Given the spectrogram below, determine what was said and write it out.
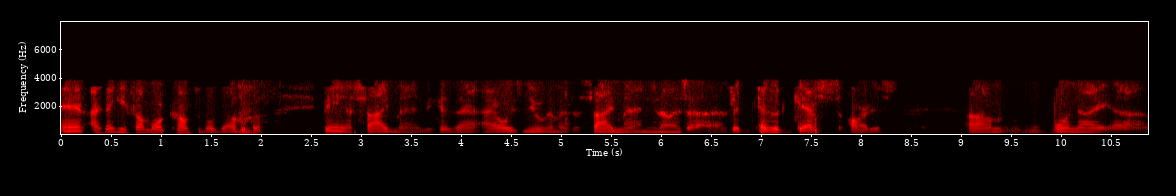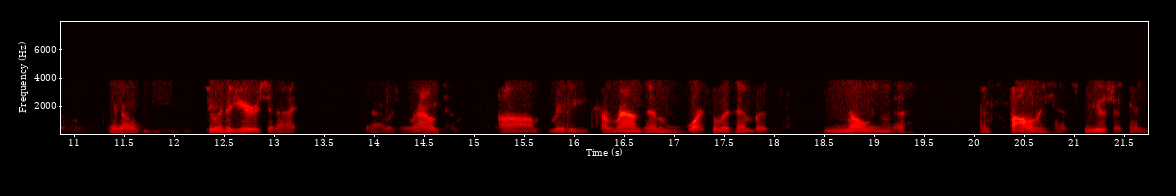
and I think he felt more comfortable though being a sideman because I, I always knew him as a sideman, you know, as a as a as a guest artist. Um, when I, uh, you know, during the years that I that I was around him, um, really around him, working with him, but knowing uh, and following his music. And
